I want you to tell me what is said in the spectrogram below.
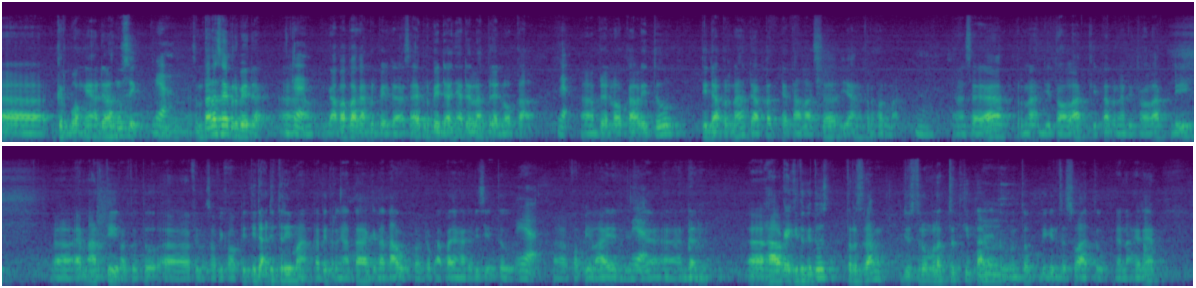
eh, gerbongnya adalah musik. Ya. Nah, sementara saya berbeda, Eh, Oke. nggak apa-apa kan berbeda. Saya berbedanya adalah brand lokal. Ya. Uh, brand lokal itu tidak pernah dapat etalase yang terhormat. Hmm. Uh, saya pernah ditolak, kita pernah ditolak di uh, MRT waktu itu uh, filosofi kopi tidak diterima, tapi ternyata kita tahu produk apa yang ada di situ, Iya. Uh, kopi lain gitu Iya. ya, Uh, dan uh, hal kayak gitu-gitu terus terang justru melecut kita Hmm. gitu untuk bikin sesuatu dan akhirnya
